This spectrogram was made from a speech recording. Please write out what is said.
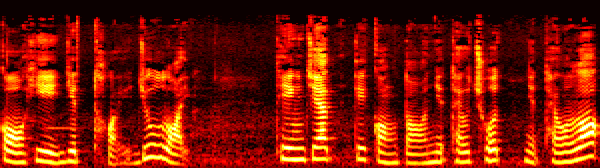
过去，一台要来，听节嘅讲到日头出，日头落。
